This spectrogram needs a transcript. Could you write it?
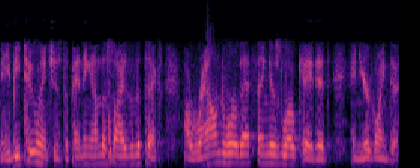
maybe two inches, depending on the size of the text, around where that thing is located, and you're going to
